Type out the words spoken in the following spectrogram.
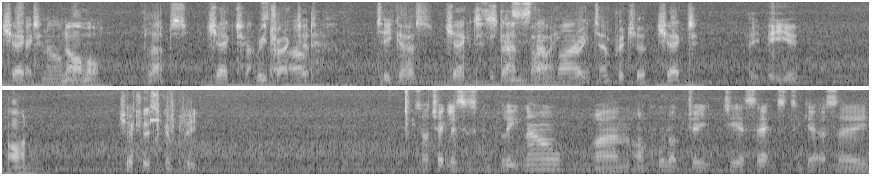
Checked, Check normal. normal. Flaps. Checked, Flaps retracted. up. TCAS. Checked, standby. standby. Brake temperature. Checked, APU. on. Checklist complete. So our checklist is complete now. Um, I'll call up J GSX to get us a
